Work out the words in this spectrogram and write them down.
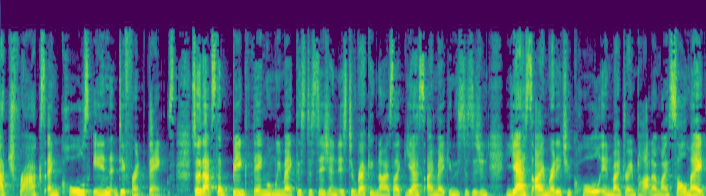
attracts and calls in different things. So that's the big thing when we make this decision is to recognize like, yes, I'm making this decision. Yes, I'm ready to call in my dream partner, my soulmate.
